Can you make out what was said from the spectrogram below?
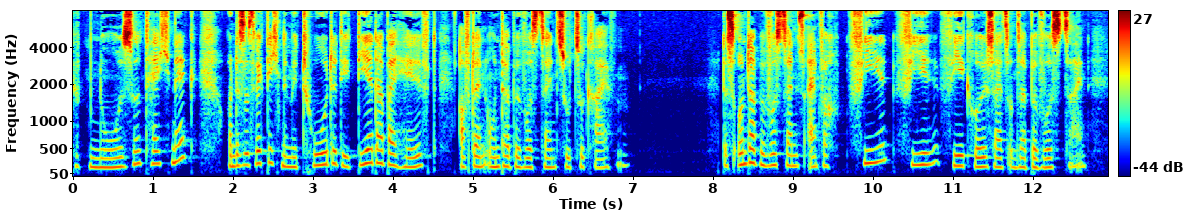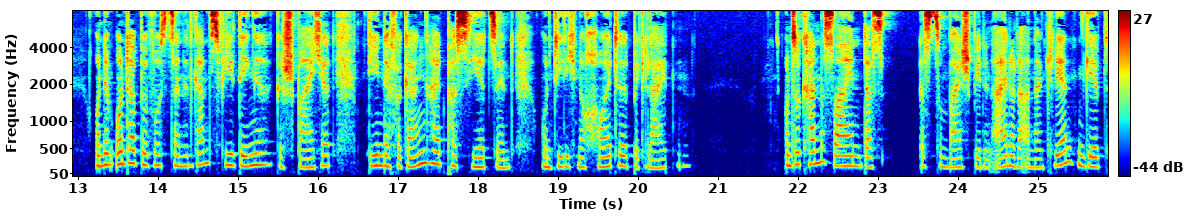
Hypnose-Technik und es ist wirklich eine Methode, die dir dabei hilft, auf dein Unterbewusstsein zuzugreifen. Das Unterbewusstsein ist einfach viel, viel, viel größer als unser Bewusstsein. Und im Unterbewusstsein sind ganz viele Dinge gespeichert, die in der Vergangenheit passiert sind und die dich noch heute begleiten. Und so kann es sein, dass es zum Beispiel den einen oder anderen Klienten gibt,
